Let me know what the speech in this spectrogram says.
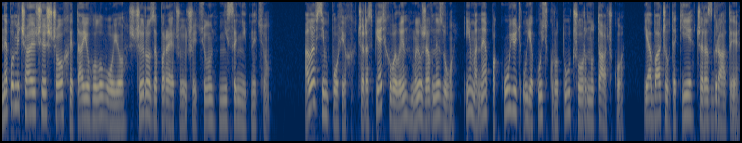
не помічаючи, що хитаю головою, щиро заперечуючи цю нісенітницю. Але всім пофіг, через п'ять хвилин ми вже внизу, і мене пакують у якусь круту чорну тачку. Я бачив такі через грати.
